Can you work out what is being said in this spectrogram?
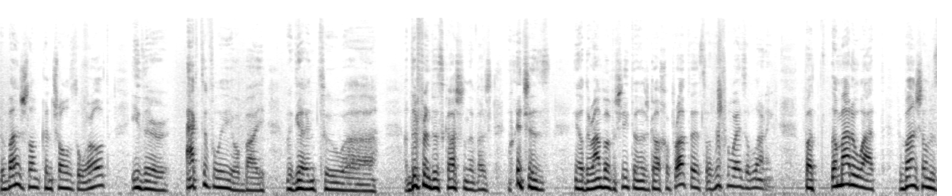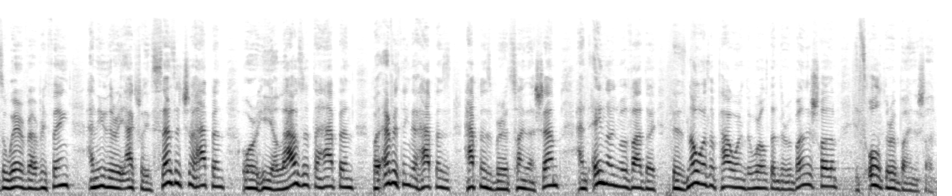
The Rabban Shalom controls the world, either actively or by, we get into uh, a different discussion of us, which is, you know, the Rambam Shita and the Shgacha Pratis, or different ways of learning. But no matter what, Rabban Shalom is aware of everything, and either he actually says it should happen or he allows it to happen. But everything that happens happens b'Ritzayin Hashem, and Einoin Milvadoi. There's no other power in the world than the Rabban Shalom. It's all the Rabban Shalom.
